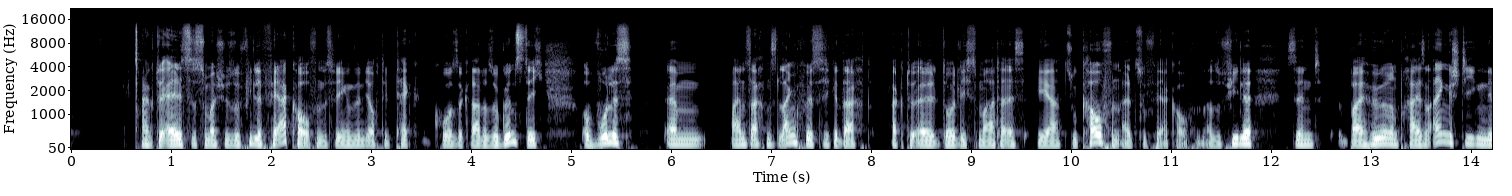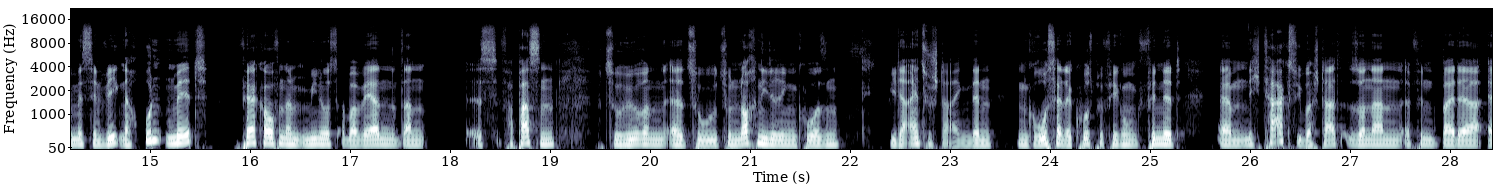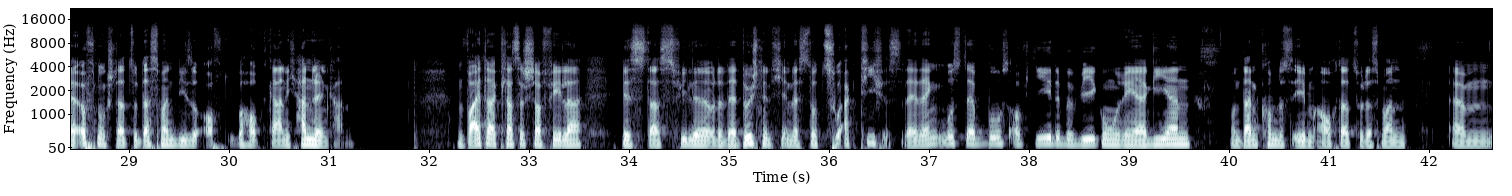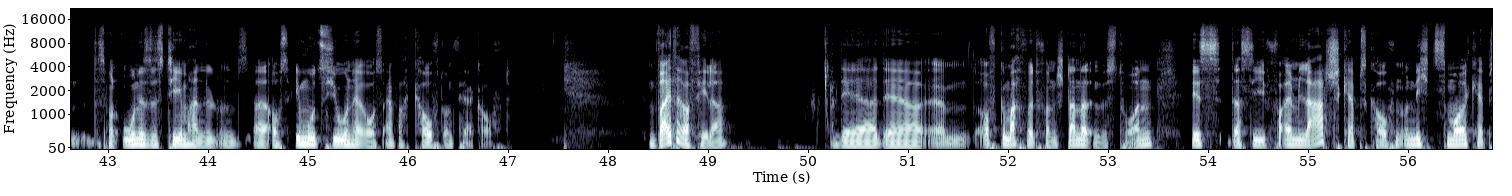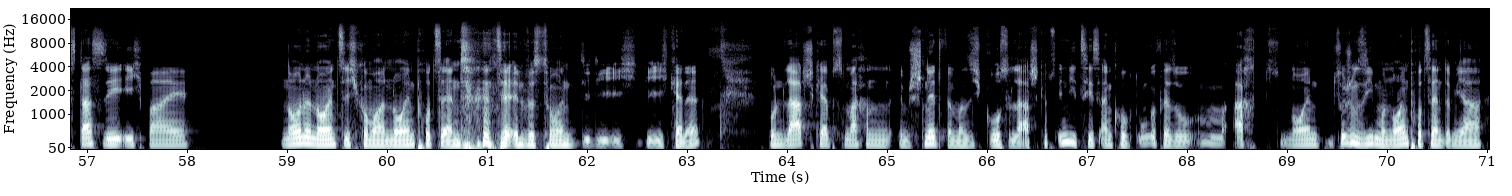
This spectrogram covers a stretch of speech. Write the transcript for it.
aktuell ist es zum Beispiel so viele verkaufen, deswegen sind ja auch die Tech-Kurse gerade so günstig, obwohl es ähm, meines Erachtens langfristig gedacht aktuell deutlich smarter ist, eher zu kaufen als zu verkaufen. Also viele sind bei höheren Preisen eingestiegen, nehmen es den Weg nach unten mit, verkaufen dann mit Minus, aber werden dann es verpassen, zu höheren, äh, zu, zu noch niedrigen Kursen wieder einzusteigen. Denn ein Großteil der Kursbewegung findet ähm, nicht tagsüber statt, sondern äh, findet bei der Eröffnung statt, sodass man diese oft überhaupt gar nicht handeln kann. Ein weiterer klassischer Fehler ist, dass viele oder der durchschnittliche Investor zu aktiv ist. Der denkt, muss der Bus auf jede Bewegung reagieren und dann kommt es eben auch dazu, dass man, ähm, dass man ohne System handelt und äh, aus Emotionen heraus einfach kauft und verkauft. Ein weiterer Fehler der, der ähm, oft gemacht wird von Standardinvestoren, ist, dass sie vor allem Large Caps kaufen und nicht Small Caps. Das sehe ich bei 99,9% der Investoren, die, die, ich, die ich kenne. Und Large Caps machen im Schnitt, wenn man sich große Large Caps Indizes anguckt, ungefähr so 8, hm, 9, zwischen 7 und 9% im Jahr.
